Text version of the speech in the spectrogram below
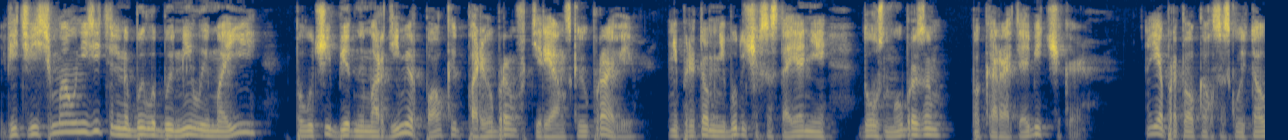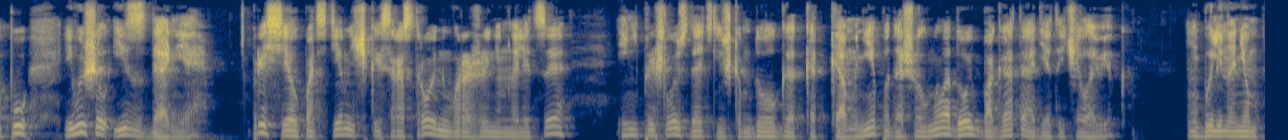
«Ведь весьма унизительно было бы, милые мои, получи бедный Мардимер палкой по ребрам в Тирианской управе, и притом не будучи в состоянии должным образом покарать обидчика». Я протолкался сквозь толпу и вышел из здания. Присел под стеночкой с расстроенным выражением на лице, и не пришлось ждать слишком долго, как ко мне подошел молодой, богато одетый человек. Были на нем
